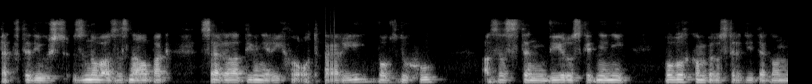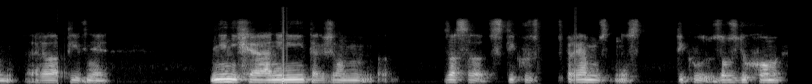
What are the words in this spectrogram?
tak vtedy už znova zase naopak sa relatívne rýchlo odparí vo vzduchu a zase ten vírus, keď není vo vlhkom prostredí, tak on relatívne není chránený, takže on zase v styku, v priamým styku so vzduchom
